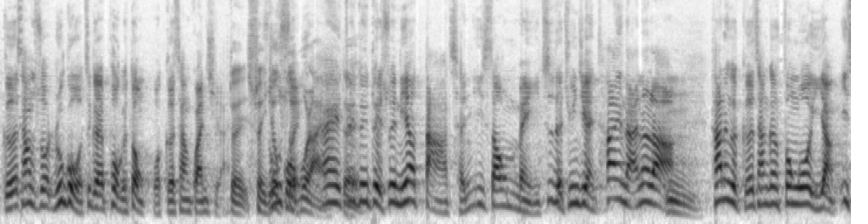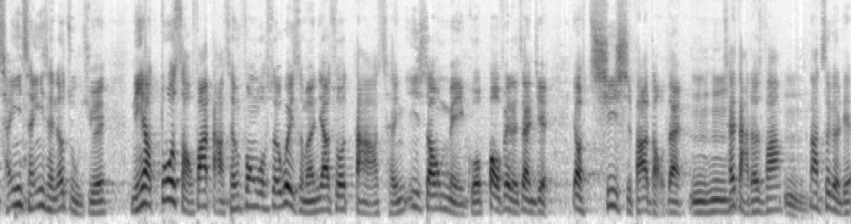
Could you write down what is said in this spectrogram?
隔舱说，如果我这个破个洞，我隔舱关起来，对，水就过不来。哎，对对对，所以你要打成一艘美制的军舰太难了啦。嗯，它那个隔舱跟蜂窝一样，一层一层一层的主角，你要多少发打成蜂窝？所以为什么人家说打成一艘美国报废的战舰要七十发导弹，嗯哼，才打得发？嗯，那这个两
